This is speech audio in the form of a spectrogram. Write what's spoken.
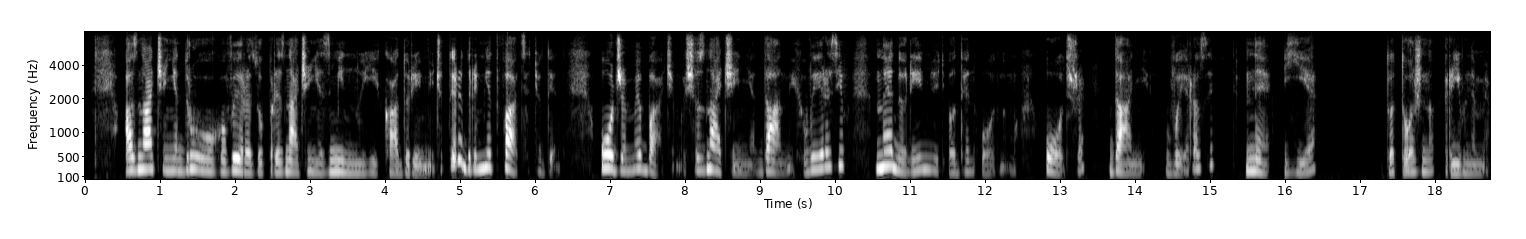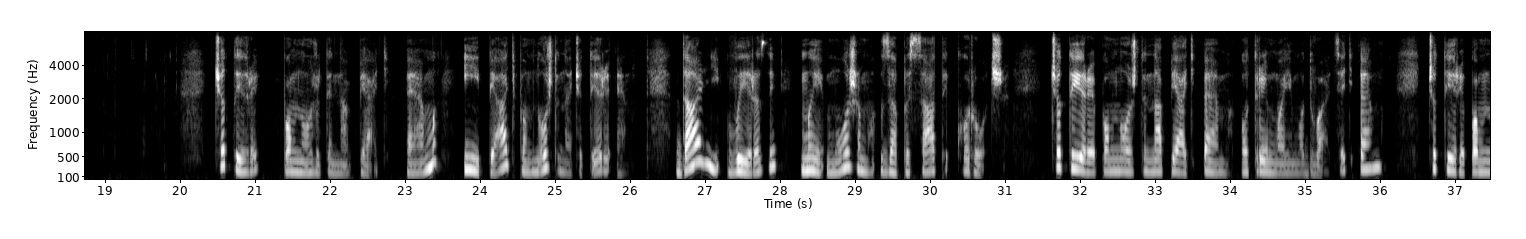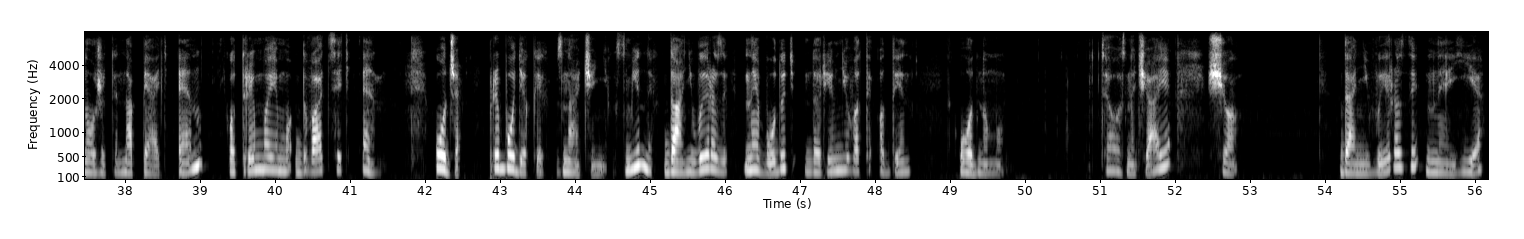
а значення другого виразу при значенні змінної k дорівнює 4 дорівнює 21. Отже, ми бачимо, що значення даних виразів не дорівнюють один одному. Отже, дані вирази не є тотожно рівними. 4 помножити на 5m і 5 помножити на 4n. Дальні вирази ми можемо записати коротше. 4 помножити на 5m отримаємо 20m. 4 помножити на 5n отримаємо 20n. Отже, при будь-яких значеннях змінних дані вирази не будуть дорівнювати один одному. Це означає, що дані вирази не є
